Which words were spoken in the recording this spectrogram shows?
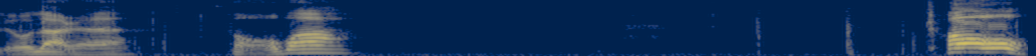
刘大人走吧抄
